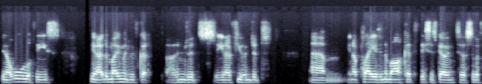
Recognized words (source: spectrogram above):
you know all of these. You know, at the moment we've got hundreds, you know, a few hundred um, you know, players in the market. This is going to sort of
